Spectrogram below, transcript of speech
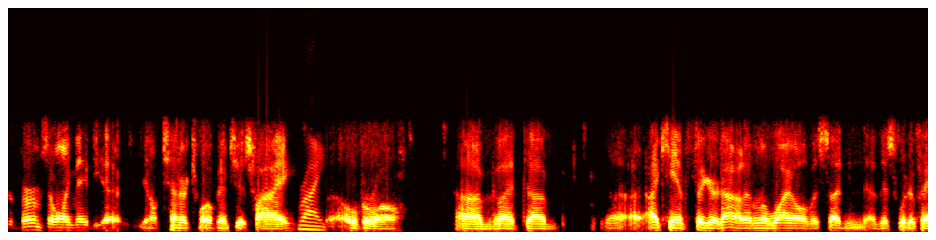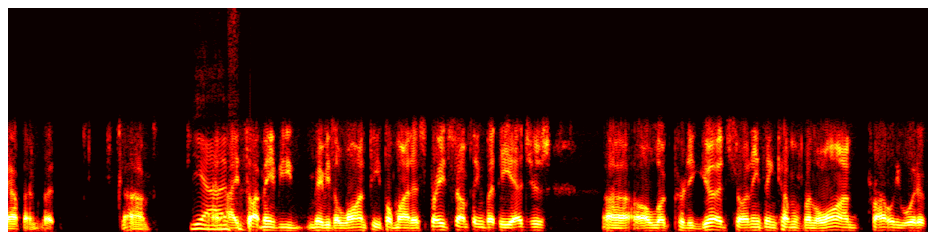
the berm's only maybe a, you know, ten or twelve inches high Right. uh, overall. Uh, but uh, uh, I can't figure it out. I don't know why all of a sudden uh, this would have happened, but uh, Yeah. I, I thought maybe maybe the lawn people might have sprayed something, but the edges uh, all look pretty good. So anything coming from the lawn probably would have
